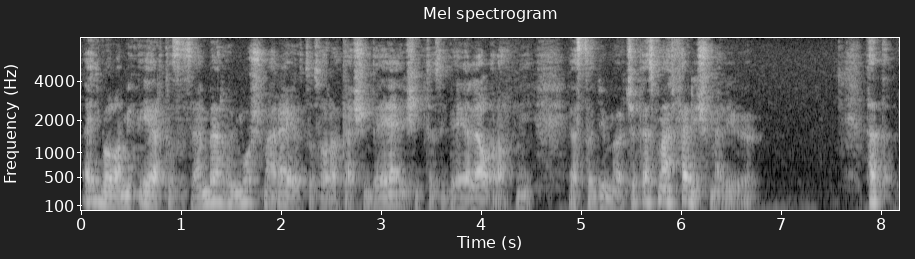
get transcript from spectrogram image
egy valamit ért az az ember, hogy most már eljött az aratás ideje, és itt az ideje learatni ezt a gyümölcsöt. Ezt már felismeri ő. Tehát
